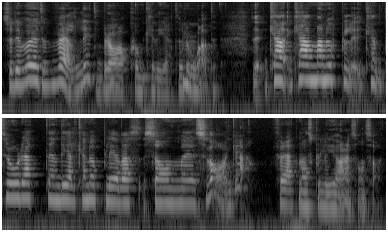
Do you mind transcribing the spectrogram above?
Så det var ett väldigt bra konkret mm. råd. Kan, kan man upple- kan, tror du att en del kan upplevas som eh, svaga för att man skulle göra en sån sak?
